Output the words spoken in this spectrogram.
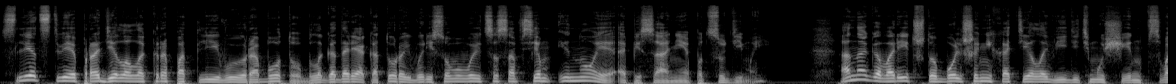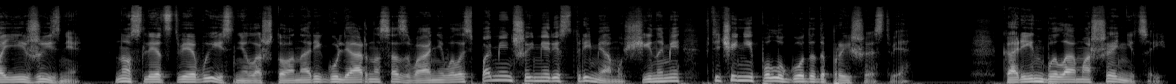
Следствие проделало кропотливую работу, благодаря которой вырисовывается совсем иное описание подсудимой. Она говорит, что больше не хотела видеть мужчин в своей жизни – но следствие выяснило, что она регулярно созванивалась по меньшей мере с тремя мужчинами в течение полугода до происшествия. Карин была мошенницей.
